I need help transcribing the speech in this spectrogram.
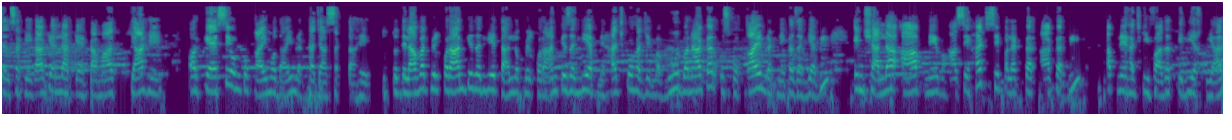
چل سکے گا کہ اللہ کے احکامات کیا ہیں اور کیسے ان کو قائم و دائم رکھا جا سکتا ہے۔ تو تلاوت بالقرآن کے ذریعے، تعلق بالقرآن کے ذریعے، اپنے حج کو حج مبرور بنا کر اس کو قائم رکھنے کا ذریعہ بھی انشاءاللہ آپ نے وہاں سے حج سے پلٹ کر آ کر بھی اپنے حج کی حفاظت کے لیے اختیار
